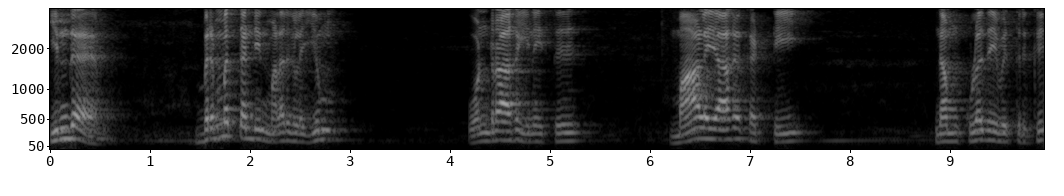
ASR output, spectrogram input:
இந்த பிரம்மத்தண்டின் மலர்களையும் ஒன்றாக இணைத்து மாலையாக கட்டி நம் குலதெய்வத்திற்கு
